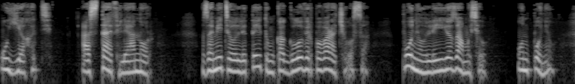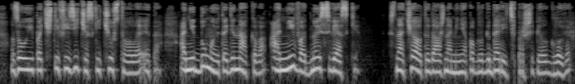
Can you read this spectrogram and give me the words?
«Уехать. Оставь, Леонор». Заметил ли Тейтум, как Гловер поворачивался? Понял ли ее замысел? Он понял — Зои почти физически чувствовала это. Они думают одинаково, они в одной связке. «Сначала ты должна меня поблагодарить», — прошипел Гловер.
